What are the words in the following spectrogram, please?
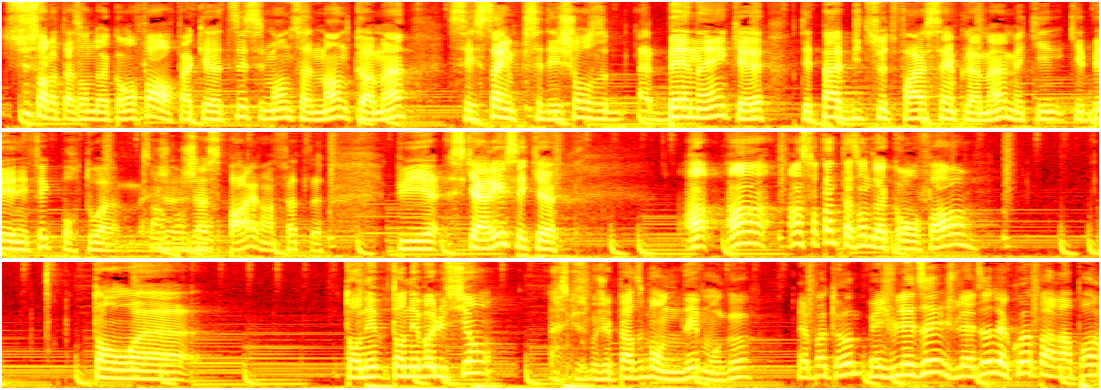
tu sors de ta zone de confort. Fait que, tu sais, si le monde se demande comment, c'est simple. C'est des choses euh, bénin que t'es pas habitué de faire simplement, mais qui, qui est bénéfique pour toi. 100%. J'espère, en fait. là. Puis, euh, ce qui arrive, c'est que en, sortant de ta zone de confort, ton, euh, ton, évolution. Excuse-moi, j'ai perdu mon idée, mon gars. Mais pas toi. Mais je voulais dire, je voulais dire de quoi par rapport,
